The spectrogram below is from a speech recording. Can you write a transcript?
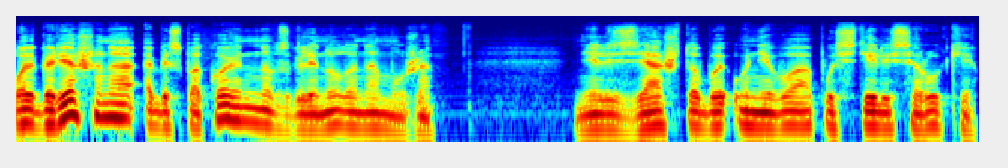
Ольга Решина обеспокоенно взглянула на мужа. Нельзя, чтобы у него опустились руки.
